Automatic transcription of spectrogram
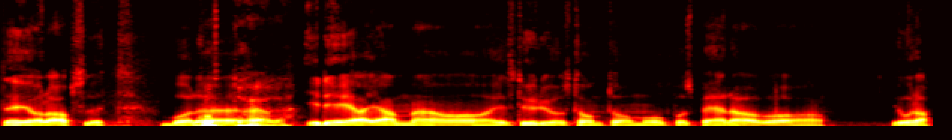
Det gjør det absolutt. Både ideer hjemme og i studio hos TomTom og oppe hos Peder og Jo da.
